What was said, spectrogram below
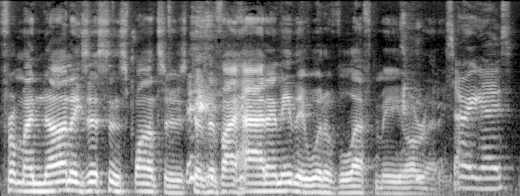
from my non-existent sponsors. Because if I had any, they would have left me already. Sorry, guys.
